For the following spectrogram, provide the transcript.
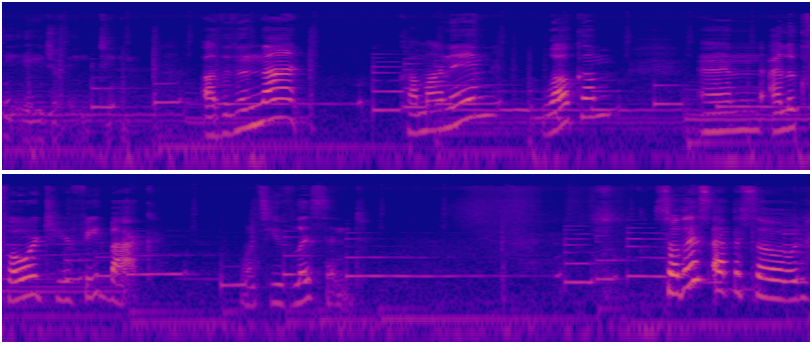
the age of 18. Other than that, come on in, welcome, and I look forward to your feedback once you've listened. So, this episode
